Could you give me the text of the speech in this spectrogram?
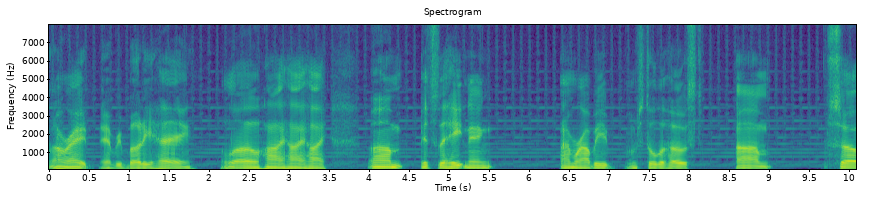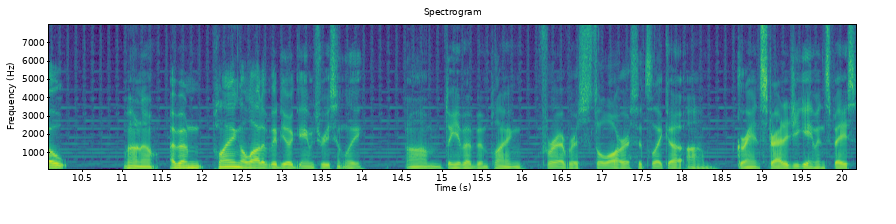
All right, everybody. Hey. Hello. Hi, hi, hi. Um, it's the Hatening. I'm Robbie. I'm still the host. Um, so I don't know. I've been playing a lot of video games recently. Um, the game I've been playing forever is Stellaris. It's like a um, grand strategy game in space.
